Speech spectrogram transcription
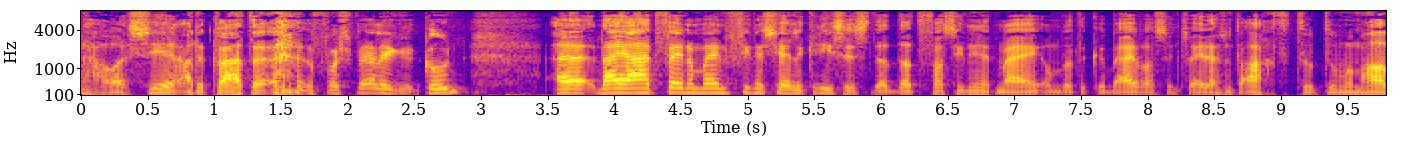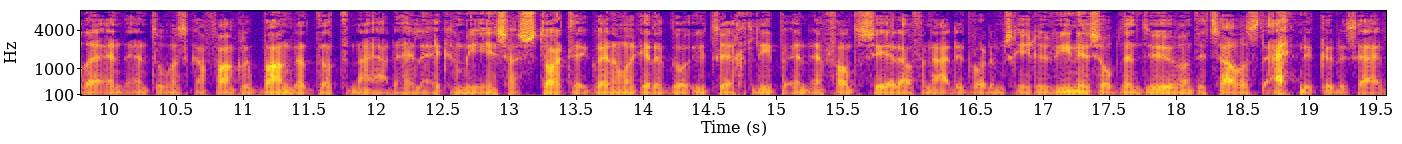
Nou, een zeer adequate voorspelling, Koen. Uh, nou ja, het fenomeen financiële crisis, dat, dat fascineert mij, omdat ik erbij was in 2008, toen, toen we hem hadden. En, en toen was ik aanvankelijk bang dat, dat nou ja, de hele economie in zou storten. Ik weet nog een keer dat ik door Utrecht liep en, en fantaseerde over, nou, dit worden misschien ruïnes op den duur, want dit zou wel eens het einde kunnen zijn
